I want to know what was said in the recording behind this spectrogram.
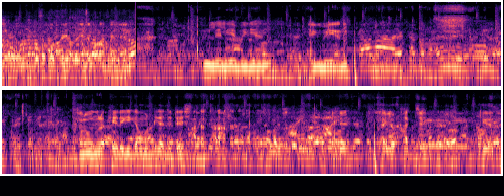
তো বসে পড়তেই হবে, কিছু করার নেই। বিরিয়ানি। এক বিরিয়ানি। চলো বন্ধুরা, খেয়ে দেখি কেমন, ঠিক আছে টেস্ট লোক খাচ্ছে, ঠিক আছে।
